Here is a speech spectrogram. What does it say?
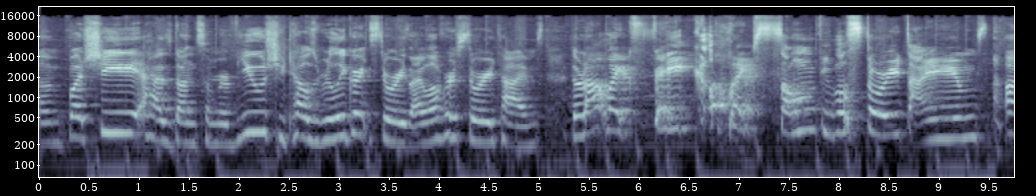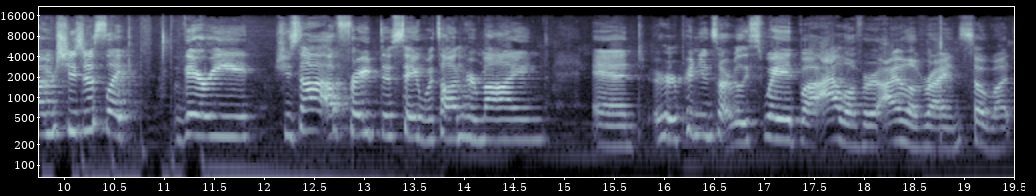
Um, but she has done some reviews. She tells really great stories. I love her story times. They're not like fake like some people's story times. Um, she's just like very, she's not afraid to say what's on her mind and her opinion's not really swayed, but I love her. I love Rian so much.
